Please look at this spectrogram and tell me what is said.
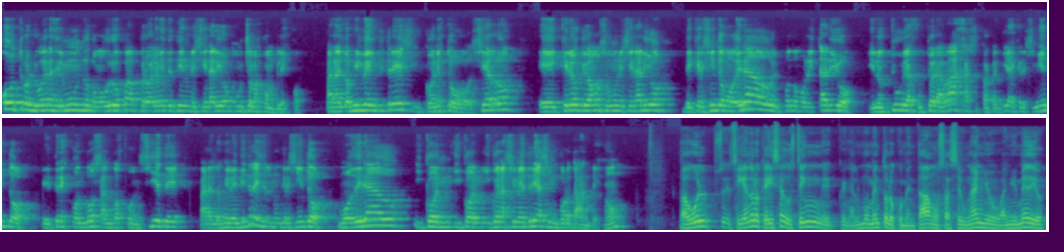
otros lugares del mundo, como Europa, probablemente tienen un escenario mucho más complejo. Para el 2023, y con esto cierro, eh, creo que vamos a un escenario de crecimiento moderado. El Fondo Monetario en octubre ajustó a la baja sus perspectivas de crecimiento de 3,2 a 2,7 para el 2023. Es un crecimiento moderado y con, y con, y con asimetrías importantes, ¿no? Paul, siguiendo lo que dice Agustín, eh, en algún momento lo comentábamos hace un año, año y medio,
